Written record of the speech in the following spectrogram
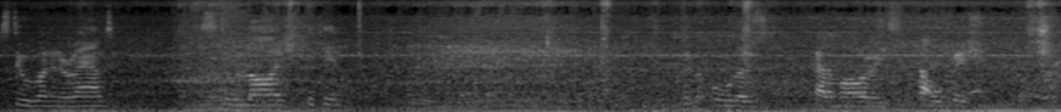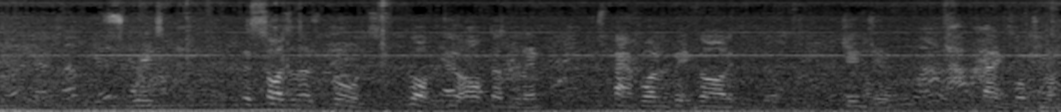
Still running around, still alive, kicking. All those calamaris, cuttlefish, squid. The size of those prawns. God, do a half dozen of them. Just pan fried with a bit of garlic, ginger, bang, lots of them.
